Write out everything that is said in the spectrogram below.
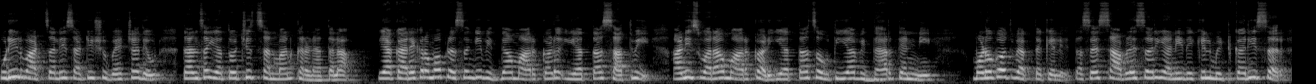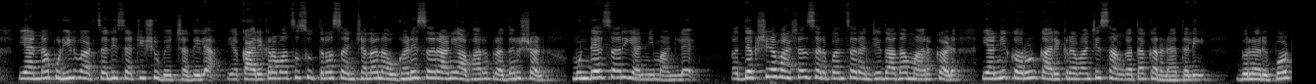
पुढील वाटचालीसाठी शुभेच्छा देऊन त्यांचा यथोचित सन्मान करण्यात आला. या कार्यक्रमाप्रसंगी विद्या मारकड इयत्ता सातवी आणि स्वरा मारकड इयत्ता चौथी या विद्यार्थ्यांनी मनोगत व्यक्त केले. तसेच साबळे सर यांनी देखील मिटकरी सर यांना पुढील वाटचालीसाठी शुभेच्छा दिल्या. या कार्यक्रमाचं सूत्रसंचालन अवघडे सर आणि आभार प्रदर्शन मुंडे सर यांनी मांडले. अध्यक्षीय भाषण सरपंच रणजितदादा मारकड यांनी करून कार्यक्रमाची सांगता करण्यात आली. Bureau report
